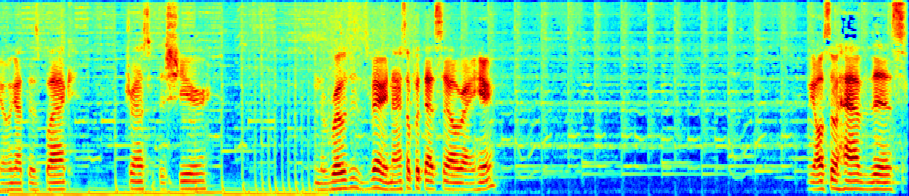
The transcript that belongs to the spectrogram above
Go. We got this black dress with the sheer and the roses. It's very nice. I'll put that sale right here. We also have this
